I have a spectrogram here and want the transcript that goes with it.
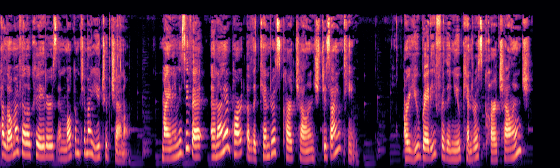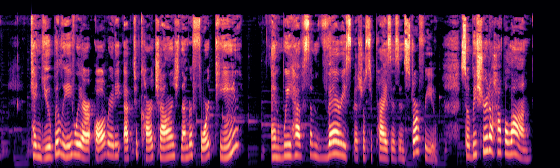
Hello, my fellow creators, and welcome to my YouTube channel. My name is Yvette, and I am part of the Kendra's Card Challenge design team. Are you ready for the new Kendra's Card Challenge? Can you believe we are already up to Card Challenge number 14? And we have some very special surprises in store for you, so be sure to hop along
